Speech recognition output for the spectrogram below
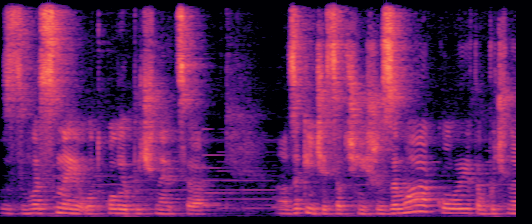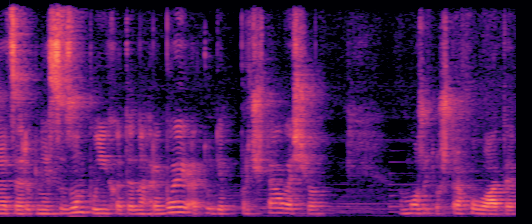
з весни, от коли почнеться, е, закінчиться точніше зима, коли там починається грибний сезон, поїхати на гриби, а тут я прочитала, що можуть оштрафувати,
